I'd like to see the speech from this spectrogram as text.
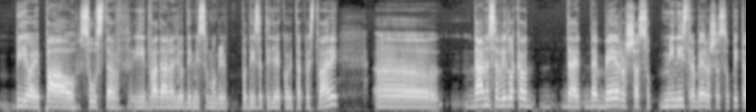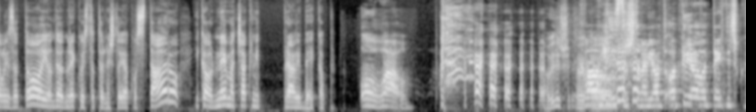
bio je pao sustav i dva dana ljudi nisu mogli podizati lijekove i takve stvari. E, danas sam vidjela kao da je, da je Beroša su, ministra Beroša su pitali za to i onda je on rekao isto to je nešto jako staro i kao nema čak ni pravi backup. O, oh, wow. a vidiš, e, Hvala a... ministru što nam je od, otkrio ovo tehničku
